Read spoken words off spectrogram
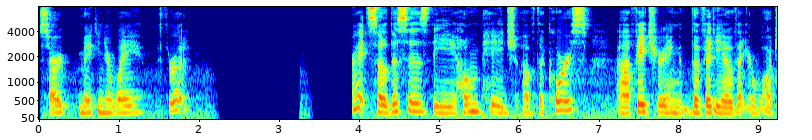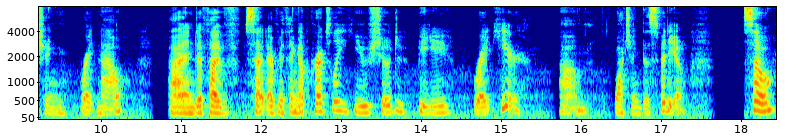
start making your way through it. All right, so this is the home page of the course uh, featuring the video that you're watching right now. And if I've set everything up correctly, you should be right here um, watching this video. So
